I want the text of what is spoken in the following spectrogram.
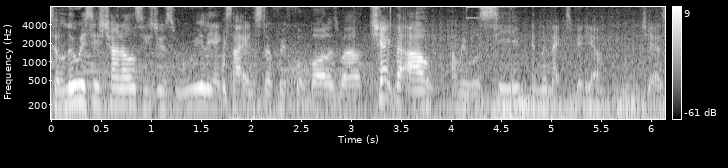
to Louis's channels, he's doing some really exciting stuff with football as well. Check that out and we will see you in the next video. Cheers.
